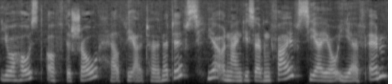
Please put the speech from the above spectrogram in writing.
your host of the show Healthy Alternatives here on 97.5 CIOE FM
